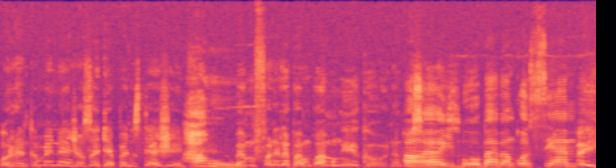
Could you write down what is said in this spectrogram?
urank manager oseDurban station. Hawu. Bemfonela phambi kwami ngikhona Hayi nkosikazi. bo baba Nkosi yami. Ey.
